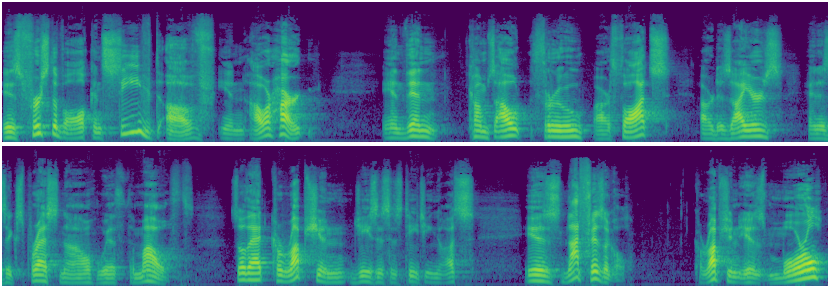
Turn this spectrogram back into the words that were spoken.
is first of all conceived of in our heart and then comes out through our thoughts, our desires, and is expressed now with the mouth. So that corruption, Jesus is teaching us, is not physical. Corruption is moral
